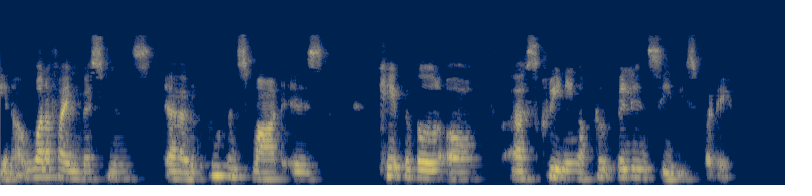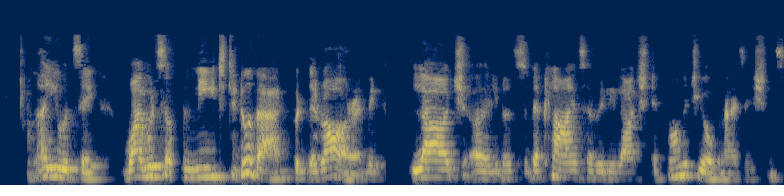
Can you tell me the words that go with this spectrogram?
you know, one of our investments, uh, Recruitment Smart, is capable of uh, screening up to a billion CVs per day. Now you would say, why would someone need to do that? But there are. I mean, large, uh, you know, so the clients are really large technology organizations.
